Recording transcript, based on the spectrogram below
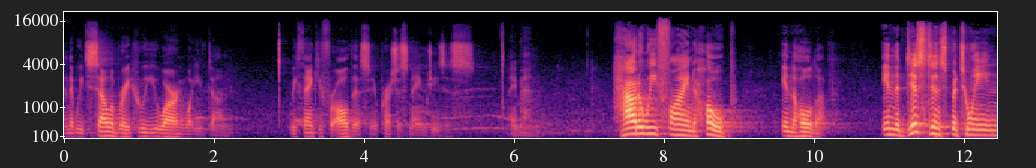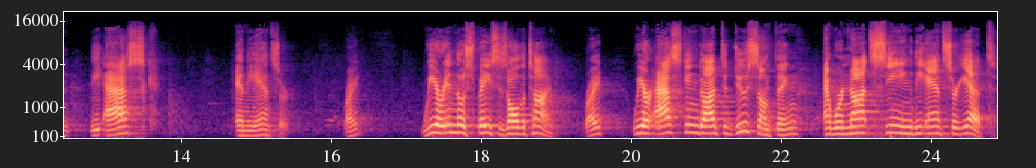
and that we'd celebrate who you are and what you've done. We thank you for all this in your precious name, Jesus. Amen. How do we find hope in the holdup? In the distance between the ask and the answer, right? We are in those spaces all the time, right? We are asking God to do something and we're not seeing the answer yet.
